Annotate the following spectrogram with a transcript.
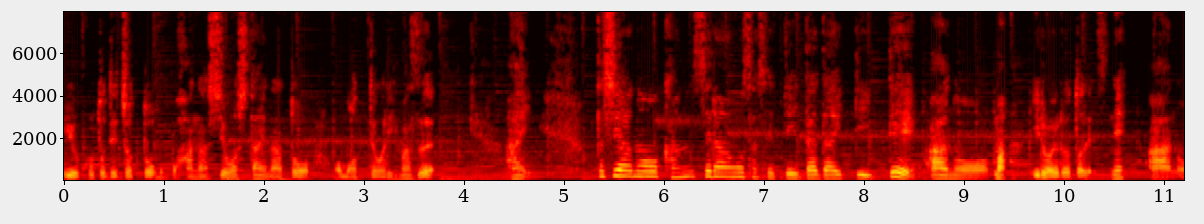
いうことでちょっとお話をしたいなと思っております。はい。私、あの、カウンセラーをさせていただいていて、あの、まあ、いろいろとですね、あの、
